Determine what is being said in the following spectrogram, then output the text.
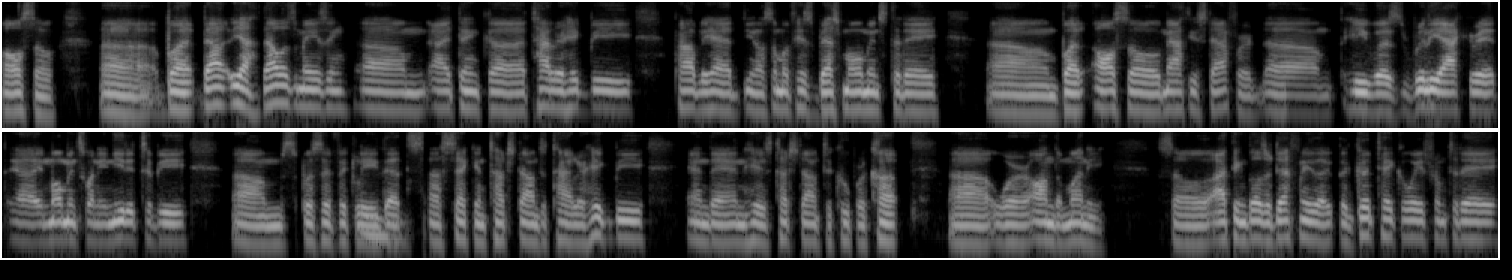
also. Uh, but that, yeah, that was amazing. Um, I think uh, Tyler Higbee probably had you know some of his best moments today, um, but also Matthew Stafford. Um, he was really accurate uh, in moments when he needed to be. Um, specifically, Mhm. that's a second touchdown to Tyler Higbee, and then his touchdown to Cooper Kupp uh, were on the money. So I think those are definitely the, the good takeaways from today.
